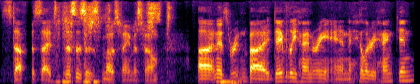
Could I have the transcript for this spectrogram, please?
stuff besides this is his most famous film, uh, and it's written by David Lee Henry and Hilary Henkin,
